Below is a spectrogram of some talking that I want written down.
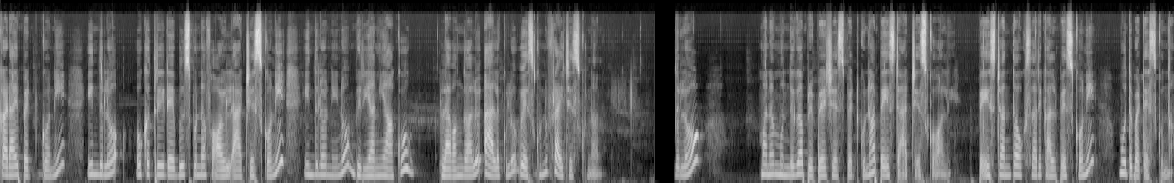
కడాయి పెట్టుకొని ఇందులో ఒక three tablespoon of oil add చేసుకొని ఇందులో నేను బిర్యానీ ఆకు లవంగాలు యాలకులు వేసుకుని ఫ్రై చేసుకున్నాను. ఇందులో మనం ముందుగా ప్రిపేర్ చేసి పెట్టుకున్న పేస్ట్ యాడ్ చేసుకోవాలి. పేస్ట్ అంతా ఒకసారి కలిపేసుకొని మూత పెట్టేసుకుందాం.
